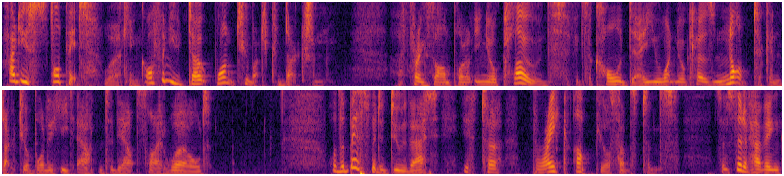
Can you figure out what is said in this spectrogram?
How do you stop it working? Often you don't want too much conduction. Uh, for example, in your clothes, if it's a cold day, you want your clothes not to conduct your body heat out into the outside world. Well, the best way to do that is to break up your substance. So instead of having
